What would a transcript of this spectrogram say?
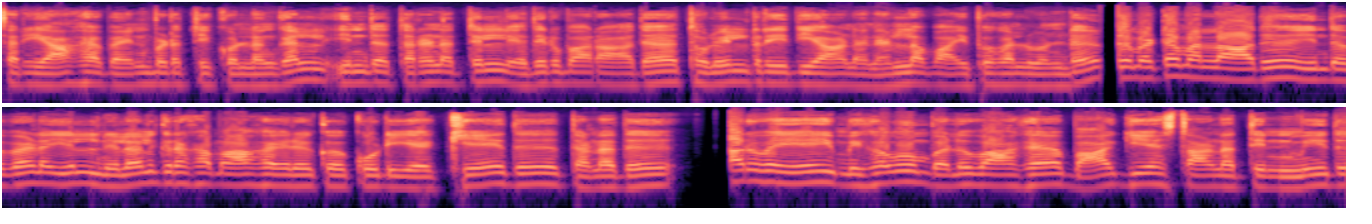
சரியாக பயன்படுத்திக் கொள்ளுங்கள். இந்த தருணத்தில் எதிர்பாராத தொழில் ரீதியான நல்ல வாய்ப்புகள் உண்டு. இது மட்டுமல்லாது இந்த வேளையில் நிழல் கிரகமாக இருக்கக்கூடிய கேது தனது பார்வையை மிகவும் வலுவாக பாக்கியஸ்தானத்தின் மீது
